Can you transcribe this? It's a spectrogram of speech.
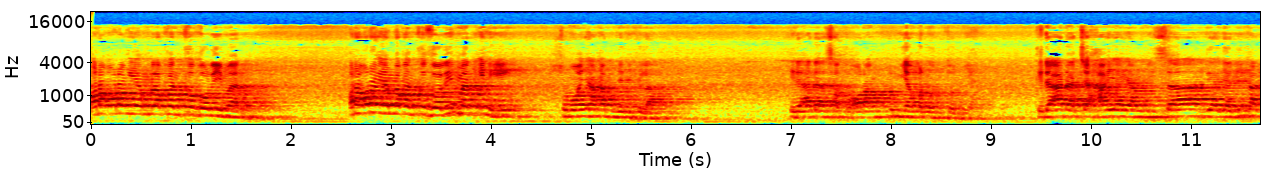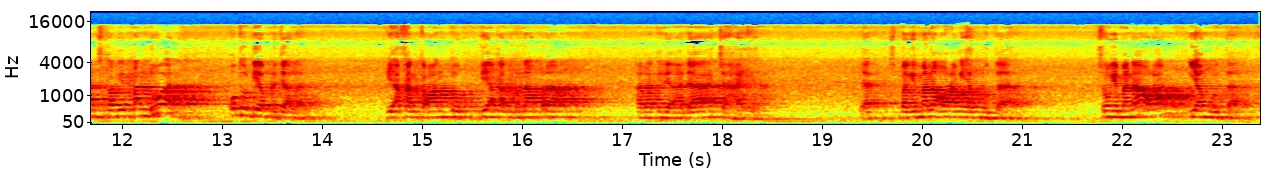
orang-orang yang melakukan kezaliman. Kezaliman ini semuanya akan menjadi gelap. Tidak ada satu orang pun yang menuntunnya. Tidak ada cahaya yang bisa dia jadikan sebagai panduan untuk dia berjalan. Dia akan terantuk, dia akan menabrak karena tidak ada cahaya. Ya, sebagaimana orang yang buta. Sebagaimana orang yang buta.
